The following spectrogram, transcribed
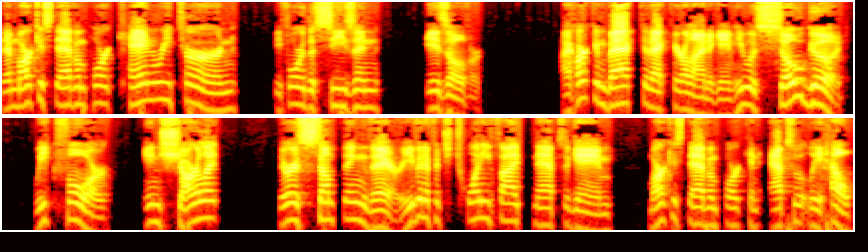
that Marcus Davenport can return before the season is over. I harken back to that Carolina game. He was so good week four in Charlotte. There is something there. Even if it's 25 snaps a game, Marcus Davenport can absolutely help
